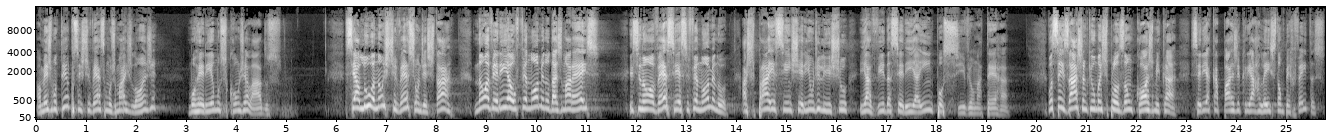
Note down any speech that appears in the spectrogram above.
Ao mesmo tempo, se estivéssemos mais longe, morreríamos congelados. Se a lua não estivesse onde está, não haveria o fenômeno das marés. E se não houvesse esse fenômeno, as praias se encheriam de lixo e a vida seria impossível na terra. Vocês acham que uma explosão cósmica seria capaz de criar leis tão perfeitas?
